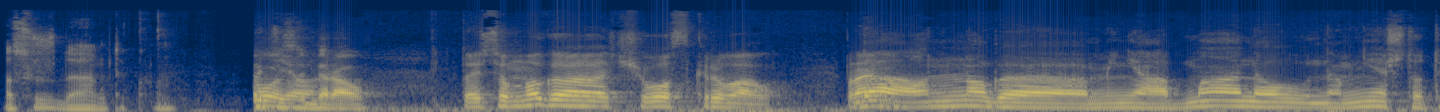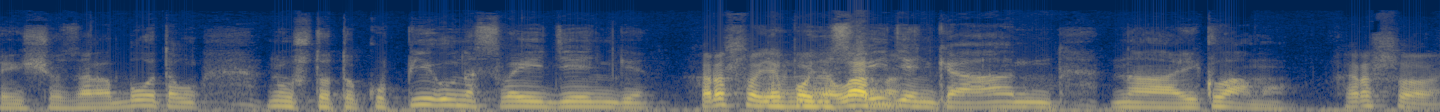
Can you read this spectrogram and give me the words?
Осуждаем такое. его забирал. То есть он много чего скрывал. Правильно? Да, он много меня обманывал, на мне что-то еще заработал, ну, что-то купил на свои деньги. Хорошо, я Ну, не понял. на свои деньги, а на рекламу. Хорошо,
